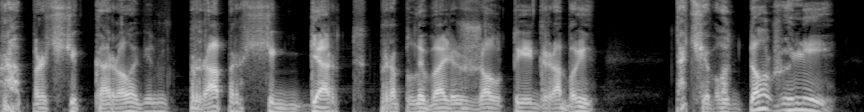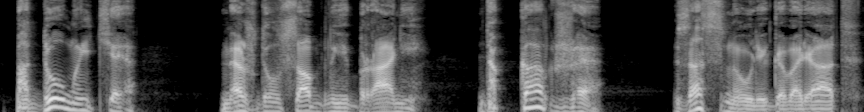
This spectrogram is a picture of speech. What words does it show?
Прапорщик Коровин, прапорщик Герт Проплывали желтые гробы. Да чего дожили, подумайте, Междуусобные брани. Да как же! Заснули, говорят.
